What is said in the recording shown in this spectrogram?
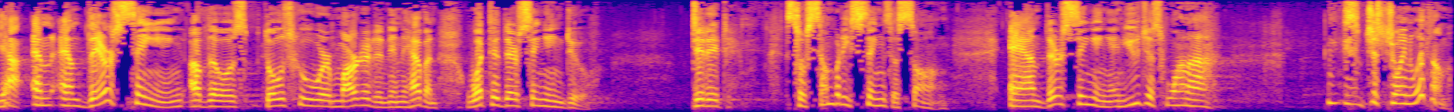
Yeah, and, and their singing of those those who were martyred in heaven, what did their singing do? Did it so somebody sings a song and they're singing and you just wanna just join with them.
